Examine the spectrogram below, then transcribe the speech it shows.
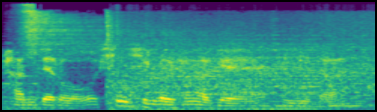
반대로 신실로 향하게 됩니다.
